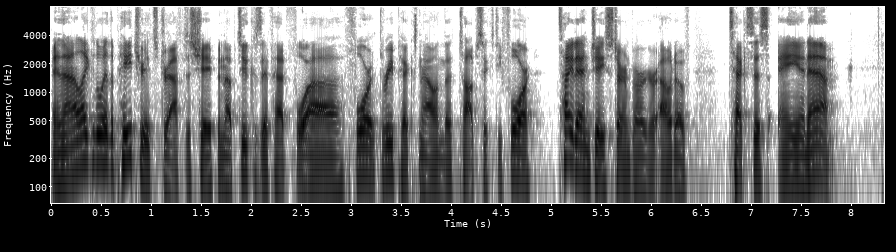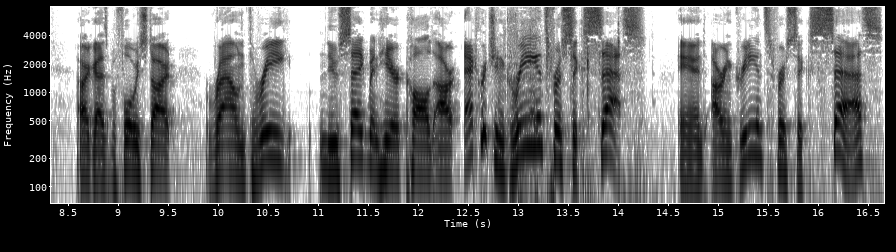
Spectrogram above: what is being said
And I like the way the Patriots draft is shaping up, too, because they've had four, uh, four, three picks now in the top 64. Tight end Jace Sternberger out of Texas A&M. All right, guys, before we start round three, new segment here called Our Eckrich Ingredients for Success. And our ingredients for success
